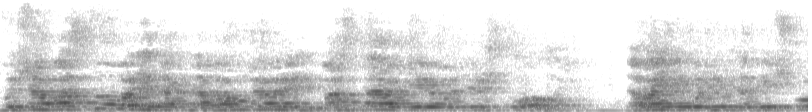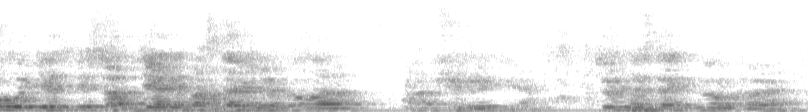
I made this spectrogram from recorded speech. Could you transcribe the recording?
Вы же обосновывали тогда, вам говорили, поставьте ее возле школы. Давайте будем топить школу и детский сад. Взяли, поставили около общежития. Сегодня стоит мертвая.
